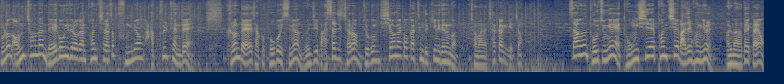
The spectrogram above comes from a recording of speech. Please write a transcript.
물론 엄청난 내공이 들어간 펀치라서 분명 아플 텐데 그런데 자꾸 보고 있으면 왠지 마사지처럼 조금 시원할 것 같은 느낌이 드는 건 저만의 착각이겠죠. 싸우는 도중에 동시에 펀치에 맞을 확률 얼마나 될까요?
